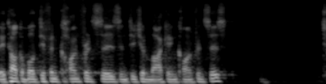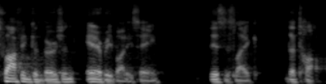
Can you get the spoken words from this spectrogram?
they talk about different conferences and digital marketing conferences. Traffic and conversion, everybody's saying this is like the top.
